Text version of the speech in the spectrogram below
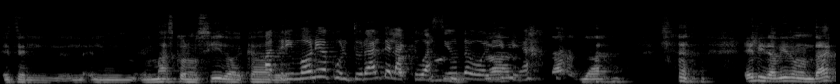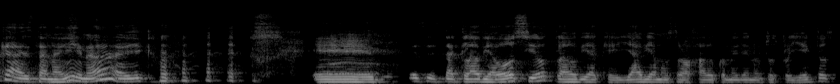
Es el, el, el más conocido acá. Patrimonio cultural de la actuación de Bolivia. Claro. Él y David Mondaca están ahí, ¿no? Ahí. eh, pues está Claudia Ocio, Claudia que ya habíamos trabajado con ella en otros proyectos.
